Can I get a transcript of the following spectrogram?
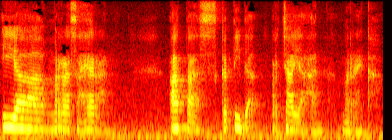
ia merasa heran atas ketidakpercayaan mereka.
